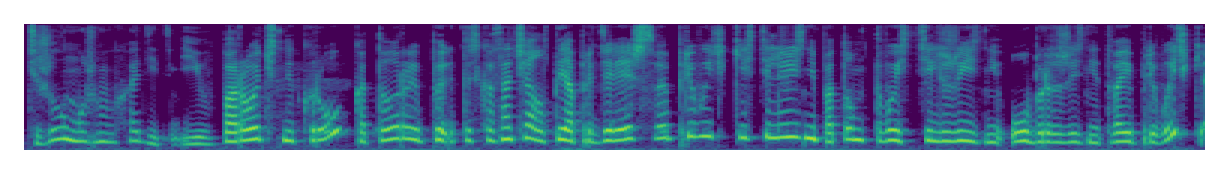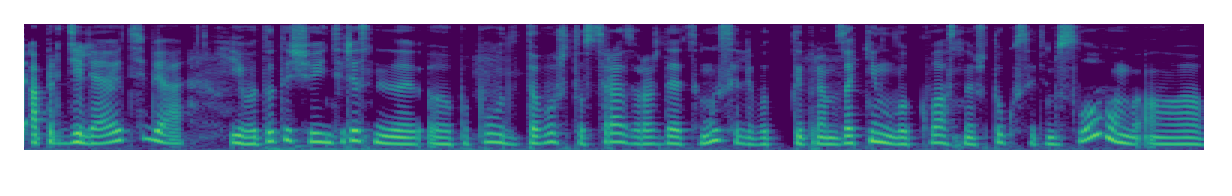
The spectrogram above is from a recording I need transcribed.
тяжело можем выходить. И порочный круг, который, то есть сначала ты определяешь свои привычки и стиль жизни, потом твой стиль жизни, образ жизни, твои привычки определяют тебя. И вот тут еще интересно э, по поводу того, что сразу рождается мысль, вот ты прям закинула классную штуку с этим словом. Э,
